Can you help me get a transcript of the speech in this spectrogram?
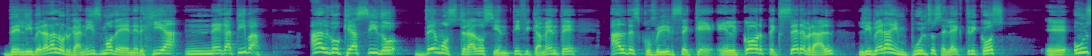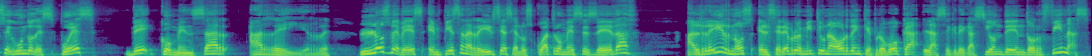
de liberar al organismo de energía negativa, algo que ha sido demostrado científicamente al descubrirse que el córtex cerebral libera impulsos eléctricos eh, un segundo después de comenzar a reír. Los bebés empiezan a reírse hacia los cuatro meses de edad. Al reírnos, el cerebro emite una orden que provoca la segregación de endorfinas,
